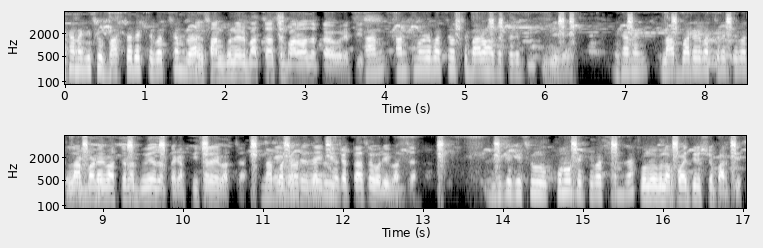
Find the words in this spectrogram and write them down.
এখানে কিছু বাচ্চা দেখতে পাচ্ছি আমরা। সানকুনের বাচ্চা আছে বারো হাজার টাকা করে পিস বাচ্চা হচ্ছে বারো হাজার টাকা পিস জি ভাই এখানে লাভ বার্ডের বাচ্চা দেখতে পাচ্ছি। লাভবার্ডের বাচ্চাটা দুই হাজার টাকা ফিশারের বাচ্চা। লাভবার্ডের বাচ্চাটা এই ফিশারটা আছে ওরই বাচ্চা। নিচে কিছু কুনুর দেখতে পাচ্ছি আমরা। কোনগুলো পঁয়ত্রিশশো পার পিস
